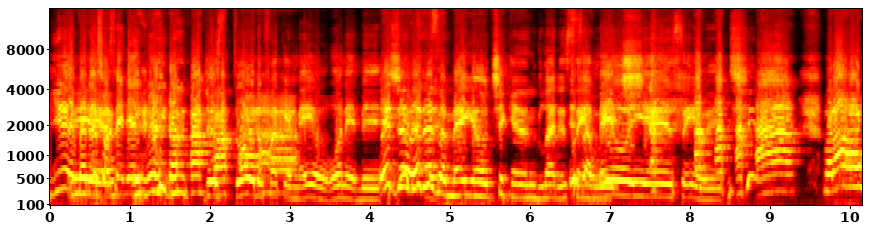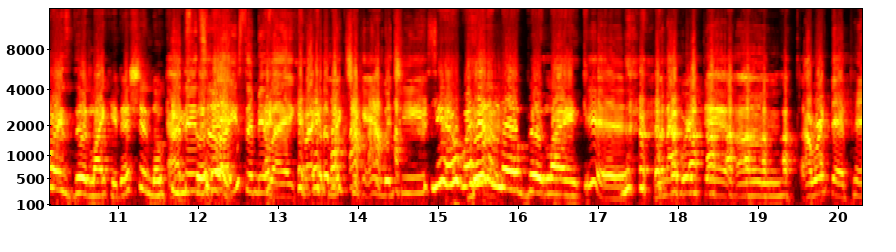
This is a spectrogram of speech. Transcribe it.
Yeah, yeah, but that's what I'm saying. They really do just throw the fucking mayo on it, bitch. It do. It is a mayo chicken lettuce it's sandwich. It's a mayo yeah sandwich. but I always did like it. That shit low key. I did too. I used to be like, can I get a McChicken with cheese? Yeah, but hit a little bit like yeah. When I worked at um, I worked at Penn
